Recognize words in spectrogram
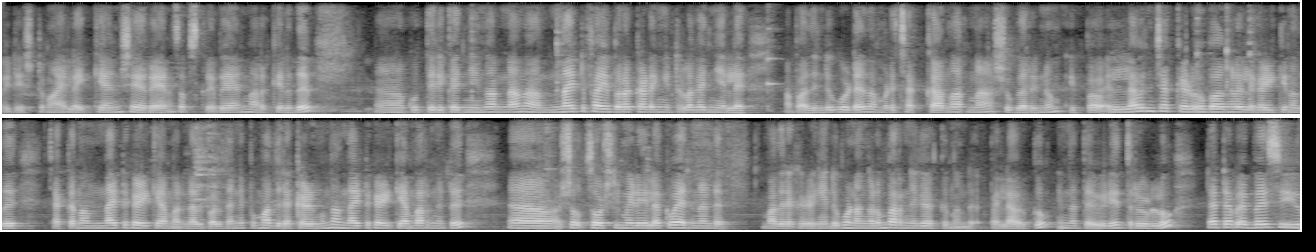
വീഡിയോ ഇഷ്ടമായ ലൈക്ക് ചെയ്യാനും ഷെയർ ചെയ്യാനും സബ്സ്ക്രൈബ് ചെയ്യാനും മറക്കരുത്. കുത്തിരി കഞ്ഞി എന്ന് പറഞ്ഞാൽ നന്നായിട്ട് ഫൈബറൊക്കെ അടങ്ങിയിട്ടുള്ള കഞ്ഞിയല്ലേ? അപ്പോൾ അതിന്റെ കൂടെ നമ്മുടെ ചക്ക എന്ന് പറഞ്ഞാൽ ഷുഗറിനും ഇപ്പോൾ എല്ലാവരും ചക്കയുടെ വിഭവങ്ങളല്ലേ കഴിക്കുന്നത് ചക്ക നന്നായിട്ട് കഴിക്കാൻ പറഞ്ഞു അതുപോലെ തന്നെ ഇപ്പോൾ മധുരക്കിഴങ്ങും നന്നായിട്ട് കഴിക്കാൻ പറഞ്ഞിട്ട് സോഷ്യൽ മീഡിയയിലൊക്കെ വരുന്നുണ്ട്. മധുരക്കിഴങ്ങിന്റെ ഗുണങ്ങളും പറഞ്ഞു കേൾക്കുന്നുണ്ട്. അപ്പോൾ എല്ലാവർക്കും ഇന്നത്തെ വീഡിയോ ഇത്രയേ ഉള്ളൂ. Tata bye bye see you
